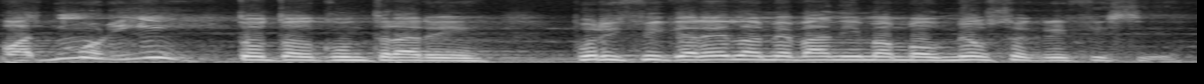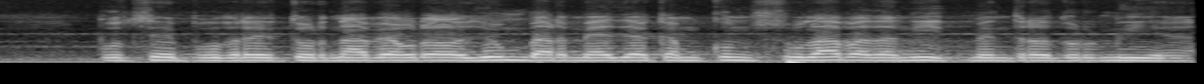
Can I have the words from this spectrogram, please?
pot morir. Tot el contrari. Purificaré la meva ànima amb el meu sacrifici. Potser podré tornar a veure la llum vermella que em consolava de nit mentre dormia.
